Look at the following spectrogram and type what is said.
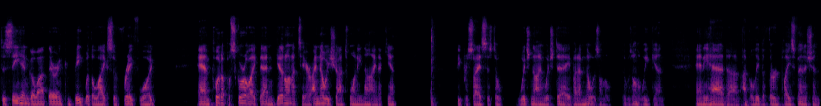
to see him go out there and compete with the likes of Ray Floyd and put up a score like that and get on a tear. I know he shot 29. I can't be precise as to which nine, which day, but I know it was on the it was on the weekend, and he had, uh, I believe, a third place finish. And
